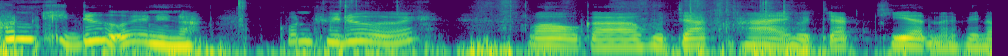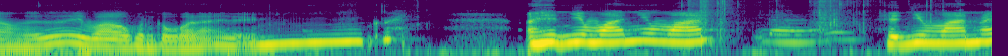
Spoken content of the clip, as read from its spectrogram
คนขี้ดื้อเอ้ยนี่นะคนขี้ดื้อเอ้ยเว้ากาหูจักให้หูจักเครียดนะพี่น้องเอ้ยเว้าเพิ่นก็บ่ได้เลยอื้อกุ้ยอะเห็ดยิ้มหวานยิ้มหวานเห็ดยิ้มหวานไหม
